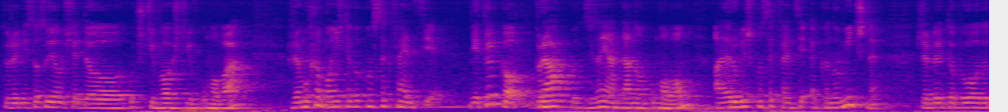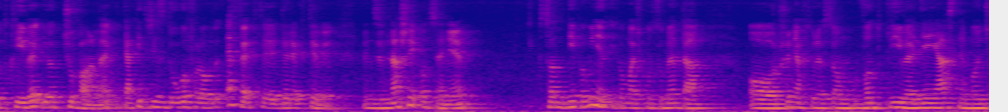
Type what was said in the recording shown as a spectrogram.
którzy nie stosują się do uczciwości w umowach, że muszą ponieść tego konsekwencje. Nie tylko braku związania daną umową, ale również konsekwencje ekonomiczne, żeby to było dotkliwe i odczuwalne. I taki też jest długofalowy efekt tej dyrektywy. Więc w naszej ocenie sąd nie powinien informować konsumenta o roszczeniach, które są wątpliwe, niejasne bądź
